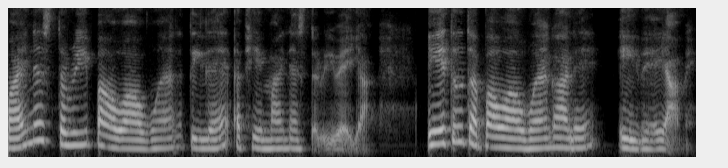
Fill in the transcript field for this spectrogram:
minus 3 power 1ဒီလည်းအဖြေ minus 3ပဲရ a to the power 1ကလည်း a ပဲရမယ်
